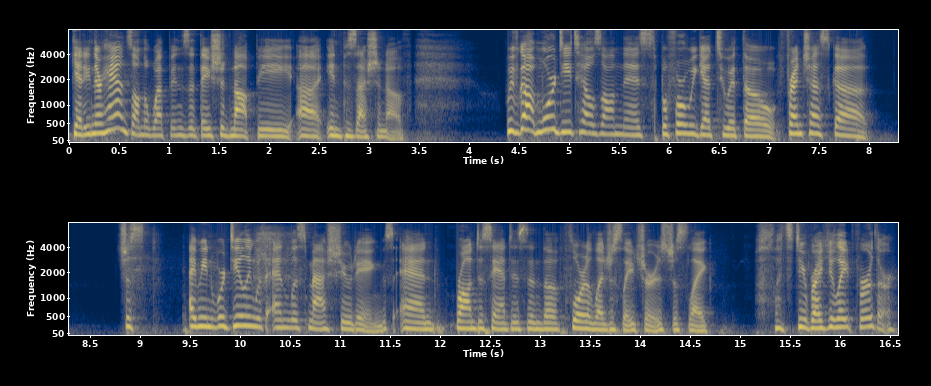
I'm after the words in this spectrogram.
getting their hands on the weapons that they should not be uh, in possession of. We've got more details on this. Before we get to it, though, Francesca, just I mean, we're dealing with endless mass shootings, and Ron DeSantis and the Florida legislature is just like, let's deregulate further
